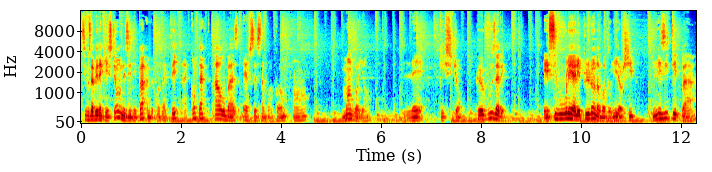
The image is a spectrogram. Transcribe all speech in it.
Si vous avez des questions, n'hésitez pas à me contacter à contact.fc5.com en m'envoyant les questions que vous avez. Et si vous voulez aller plus loin dans votre leadership, n'hésitez pas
